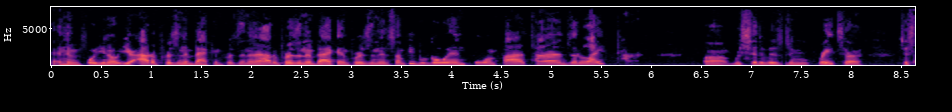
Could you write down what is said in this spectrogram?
and then before you know it, you're out of prison and back in prison, and out of prison and back in prison, and some people go in four and five times in a lifetime. Uh, recidivism rates are just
